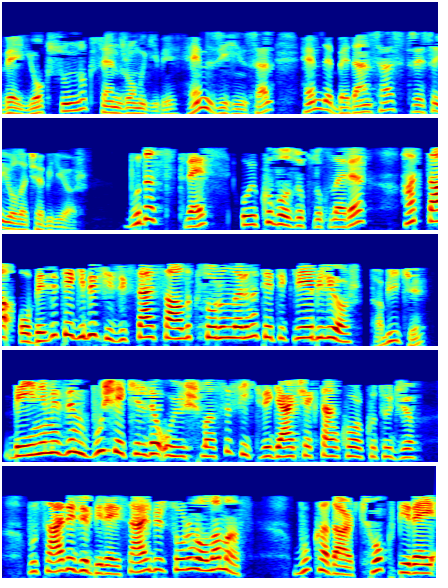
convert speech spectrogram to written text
ve yoksunluk sendromu gibi hem zihinsel hem de bedensel strese yol açabiliyor. Bu da stres, uyku bozuklukları, hatta obezite gibi fiziksel sağlık sorunlarını tetikleyebiliyor. Tabii ki. Beynimizin bu şekilde uyuşması fikri gerçekten korkutucu. Bu sadece bireysel bir sorun olamaz. Bu kadar çok birey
